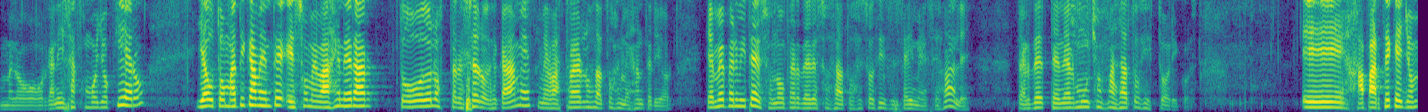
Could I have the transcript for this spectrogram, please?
me lo organizas como yo quiero, y automáticamente eso me va a generar todos los terceros de cada mes, me va a extraer los datos del mes anterior. ¿Qué me permite eso? No perder esos datos, esos 16 meses, ¿vale? Tener muchos más datos históricos. Eh, aparte que yo,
